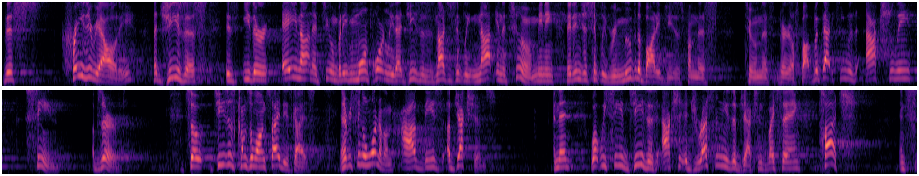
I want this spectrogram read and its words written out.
this crazy reality that Jesus is either A, not in a tomb, but even more importantly, that Jesus is not just simply not in the tomb, meaning they didn't just simply remove the body of Jesus from this tomb, this burial spot, but that he was actually seen, observed. So Jesus comes alongside these guys, and every single one of them have these objections. And then what we see Jesus actually addressing these objections by saying, touch and,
